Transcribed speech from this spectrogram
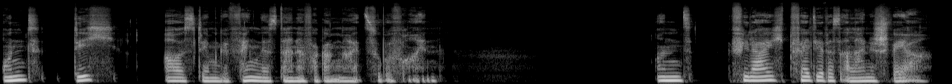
und dich aus dem Gefängnis deiner Vergangenheit zu befreien. Und vielleicht fällt dir das alleine schwer.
